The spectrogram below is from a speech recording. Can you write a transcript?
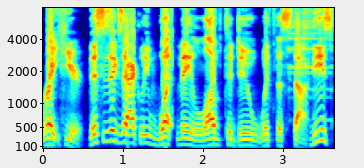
right here. This is exactly what they love to do with the stock. These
